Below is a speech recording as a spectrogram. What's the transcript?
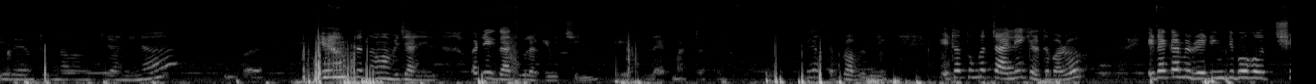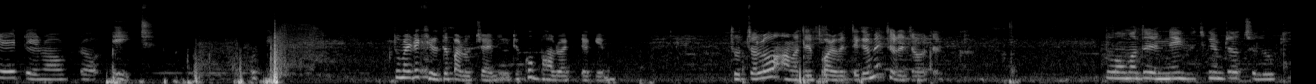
এই ব্যায়ামটার নাম আমি জানি না এই ব্যায়ামটার নাম আমি জানি না। বাট এই গাছগুলোকে আমি চিনি, এই লাইক মারতেছে। ঠিক আছে প্রবলেম নেই। এটা তোমরা চাইলেই খেলতে পারো। এটাকে আমি রেটিং দিব হচ্ছে টেন আউট এইট ওকে তোমরা এটা খেলতে পারো চাইলে। এটা খুব ভালো একটা গেম তো চলো আমাদের পরবর্তী গেমে চলে যাওয়া যাক। তো আমাদের নেক্সট গেমটা হচ্ছে লকি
